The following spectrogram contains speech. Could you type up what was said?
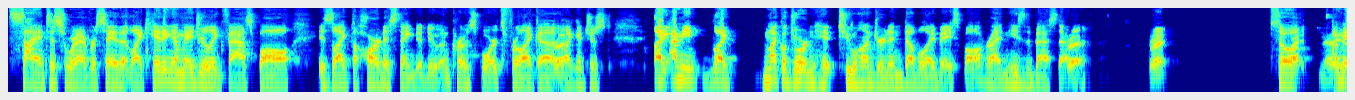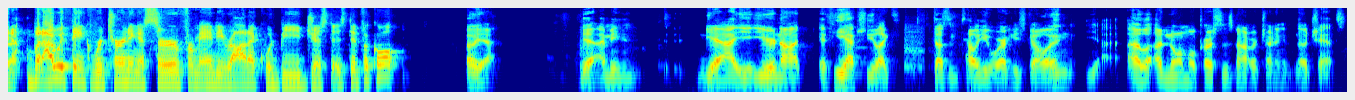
scientists or whatever say that like hitting a major league fastball is like the hardest thing to do in pro sports for like a Right. like it just like I mean like Michael Jordan hit 200 in double A baseball, right? And he's the best ever. Right. Right. So Right. No, I mean right. but I would think returning a serve from Andy Roddick would be just as difficult. Oh yeah, yeah. I mean, yeah. you- You're not if he actually like doesn't tell you where he's going. A, a normal person's not returning. No chance.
